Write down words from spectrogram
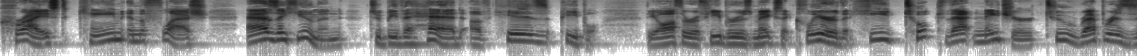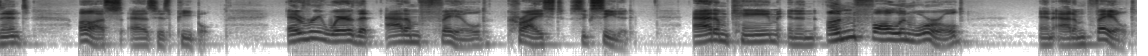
Christ came in the flesh as a human to be the head of his people. The author of Hebrews makes it clear that he took that nature to represent us as his people. Everywhere that Adam failed, Christ succeeded. Adam came in an unfallen world, and Adam failed.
